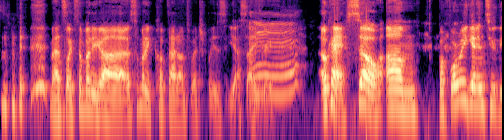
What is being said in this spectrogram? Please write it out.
Matt's like somebody uh somebody clip that on Twitch, please. Yes, I agree. Okay, so um before we get into the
